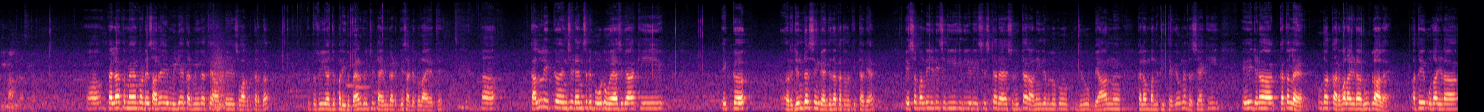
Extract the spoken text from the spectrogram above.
ਕੀ ਮਾਮਲਾ ਸੀਗਾ? ਪਹਿਲਾਂ ਤਾਂ ਮੈਂ ਤੁਹਾਡੇ ਸਾਰੇ ਮੀਡੀਆ ਕਰਮੀ ਦਾ ਇੱਥੇ ਧਿਆਨ ਤੇ ਸਵਾਗਤ ਕਰਦਾ ਕਿ ਤੁਸੀਂ ਅੱਜ ਭਰੀ ਦੁਪਹਿਰ ਦੇ ਵਿੱਚ ਟਾਈਮ ਕੱਢ ਕੇ ਸਾਡੇ ਕੋਲ ਆਏ ਇੱਥੇ। ਕੱਲ ਇੱਕ ਇਨਸੀਡੈਂਸ ਰਿਪੋਰਟ ਹੋਇਆ ਸੀਗਾ ਕਿ ਇੱਕ ਰਜਿੰਦਰ ਸਿੰਘ ਹੈ ਜਿਹਦਾ ਕਤਲ ਕੀਤਾ ਗਿਆ। ਇਸ ਸੰਬੰਧੀ ਜਿਹੜੀ ਸੀਗੀ ਇਹਦੀ ਜਿਹੜੀ ਸਿਸਟਰ ਹੈ ਸੁਨੀਤਾ ਰਾਣੀ ਦੇ ਵੱਲੋਂ ਕੋ ਜੋ ਬਿਆਨ ਕਲਮਬੰਦ ਕੀਤੇ ਗਏ, ਉਹਨੇ ਦੱਸਿਆ ਕਿ ਇਹ ਜਿਹੜਾ ਕਤਲ ਹੈ, ਉਹਦਾ ਘਰ ਵਾਲਾ ਜਿਹੜਾ ਰੂਪਲਾਲ ਹੈ ਅਤੇ ਉਹਦਾ ਜਿਹੜਾ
